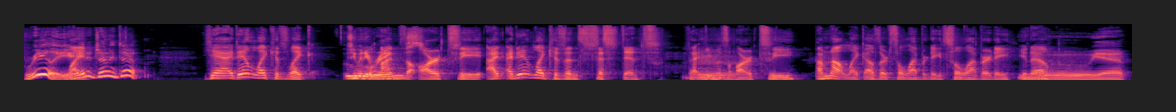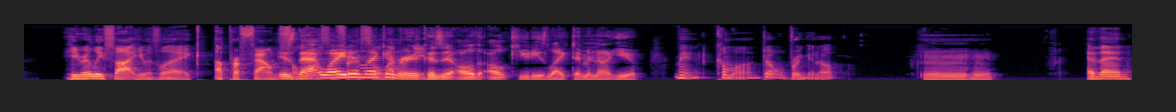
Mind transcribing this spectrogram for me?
really? Like- hated Johnny Depp? Yeah, I didn't like his like Too many rings. I'm the artsy. I, I didn't like his insistence that he was Mm. artsy. I'm not like other celebrity celebrity, you know? Ooh, yeah. He really thought he was like a profound Is that why you didn't like him, or because all the alt cuties liked him and not you? Man, come on, don't bring it up. Hmm And then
